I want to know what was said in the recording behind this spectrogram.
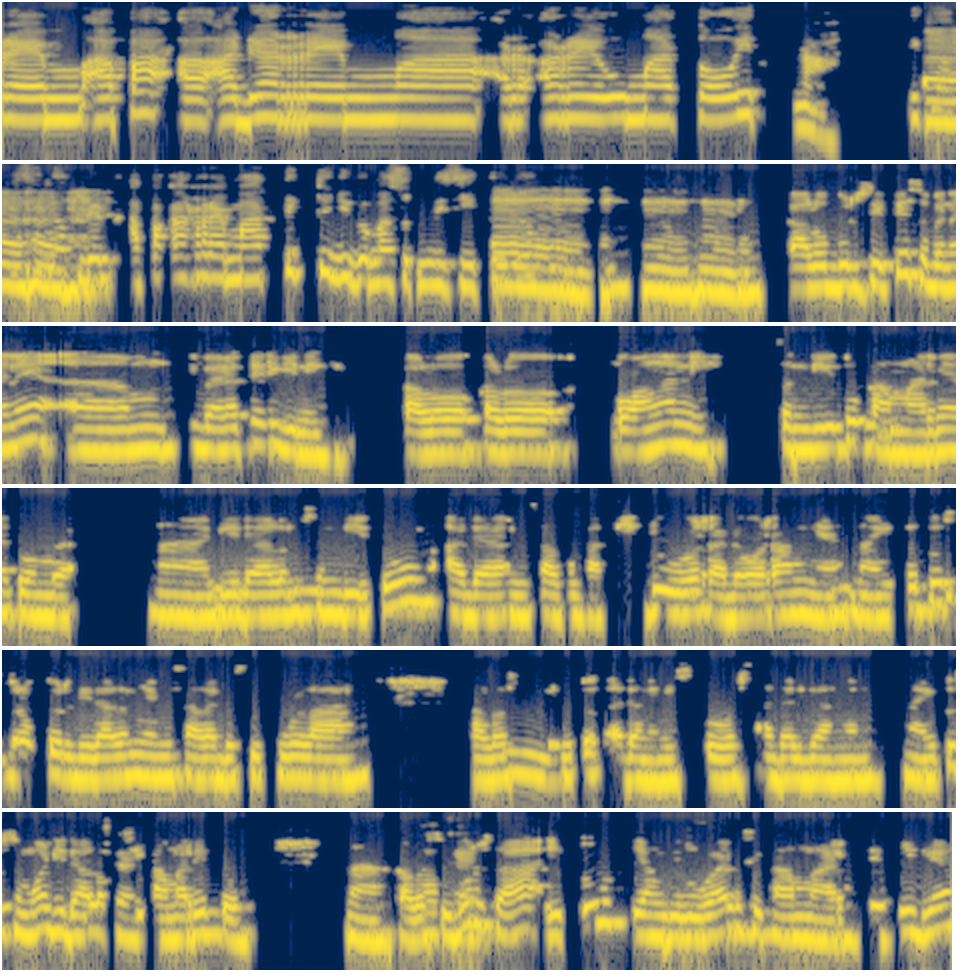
rem apa eh, ada rema re- reumatoid nah itu apa sih dok dan apakah rematik itu juga masuk di situ dok Hmm, hmm, hmm. Kalau bursitis sebenarnya em, ibaratnya gini, kalau kalau ruangan nih sendi itu kamarnya tuh mbak. Nah di dalam sendi itu ada misal tempat tidur, ada orangnya. Nah itu tuh struktur di dalamnya misalnya ada si tulang. Kalau Hmm. sendi itu ada meniskus, ada ligamen. Nah itu semua di dalam Oke. si kamar itu. Nah kalau si Oke. bursa itu yang di luar si kamar. Jadi dia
